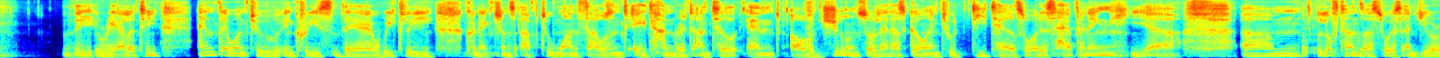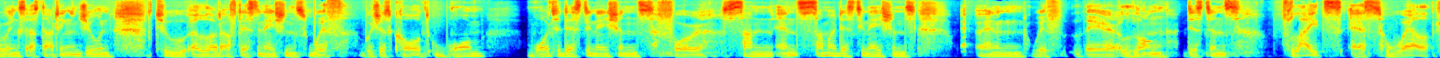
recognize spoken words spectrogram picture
the reality. And they want to increase their weekly connections up to 1,800 until end of June. So let us go into details what is happening here. Um, Lufthansa, Swiss, and Eurowings are starting in June to a lot of destinations with which is called warm water destinations for sun and summer destinations and with their long distance flights as well.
